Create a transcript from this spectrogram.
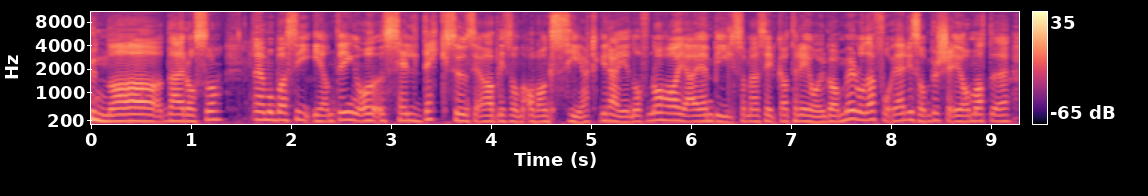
unna der også. Jeg må bare si én ting, og selv dekk syns jeg har blitt sånn avansert greie nå. For nå har jeg en bil som er ca. tre år gammel, og der får jeg liksom beskjed om at eh,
